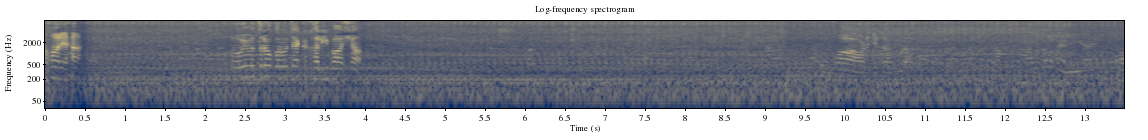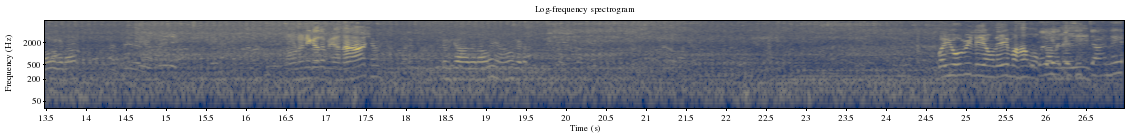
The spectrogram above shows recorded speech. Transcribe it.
ਹੋ ਰਿਹਾ ਉਹ ਵੀ ਮਿੱਤਰੋ ਕਰੋ ਚੈੱਕ ਖਲੀ ਬਾਦਸ਼ਾਹ ਪਹਾੜ ਜਿੱਡਾ ਪੂਰਾ ਉਹ ਖੜਾ ਹੁਣ ਨਹੀਂ ਕਹਦਾ ਪਿਆ ਨਾ ਸ਼ਮਸ਼ਾਦ ਵਾਲਾ ਉਹ ਜਾਣਾ ਖੜਾ। ਬਈ ਉਹ ਵੀ ਲੈ ਆਉਂਦੇ ਮਹਾ ਮੌਕਾ ਮਿਲਿਆ ਜੀ। ਨਹੀਂ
